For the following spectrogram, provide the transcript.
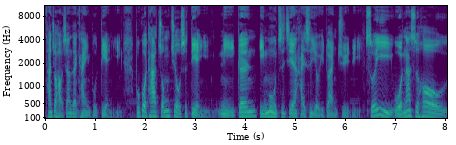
他就好像在看一部电影。不过它终究是电影，你跟荧幕之间还是有一段距离。所以我那时候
